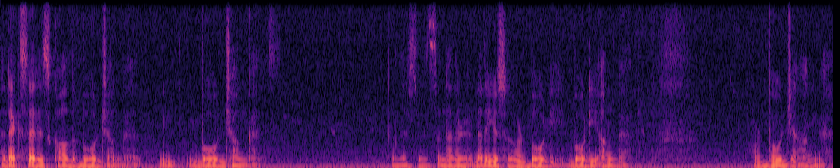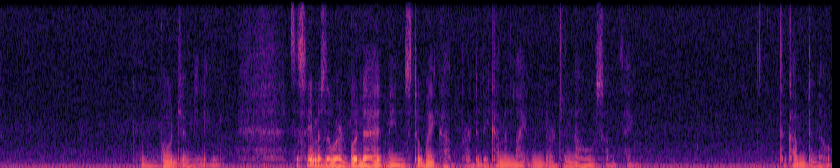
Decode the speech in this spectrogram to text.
The next set is called the Bojjhangas. Bojjhangas. And this is another another use of the word bodhi, bodhi anga, or boja anga. Boja meaning. It's the same as the word Buddha, it means to wake up or to become enlightened or to know something. To come to know.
